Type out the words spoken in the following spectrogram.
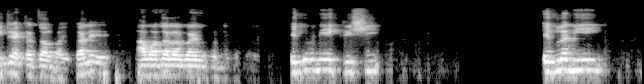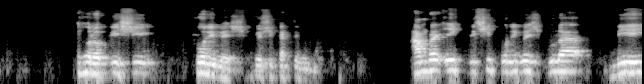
এটা একটা জলবায়ু। তাহলে আবহাওয়া জলবায়ুর উপর নির্ভর করে। এগুলো নিয়ে কৃষি, এগুলো নিয়েই হলো কৃষি পরিবেশ কৃষি শিক্ষার্থীবৃন্দ আমরা এই কৃষি পরিবেশগুলা দিয়েই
